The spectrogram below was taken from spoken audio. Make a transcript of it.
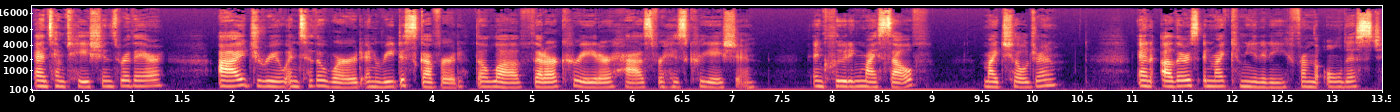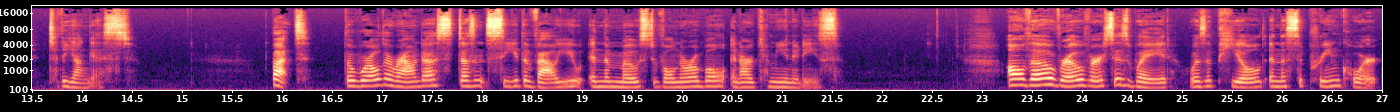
and temptations were there, I drew into the Word and rediscovered the love that our Creator has for His creation, including myself, my children, and others in my community from the oldest to the youngest. But the world around us doesn't see the value in the most vulnerable in our communities. Although Roe v. Wade was appealed in the Supreme Court,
